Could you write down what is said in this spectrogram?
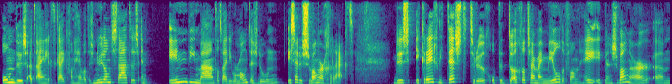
om dus uiteindelijk te kijken van... Hé, wat is nu dan de status? En in die maand dat wij die hormoontest doen, is zij dus zwanger geraakt. Dus ik kreeg die test terug op de dag dat zij mij mailde van... hey, ik ben zwanger, ehm,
